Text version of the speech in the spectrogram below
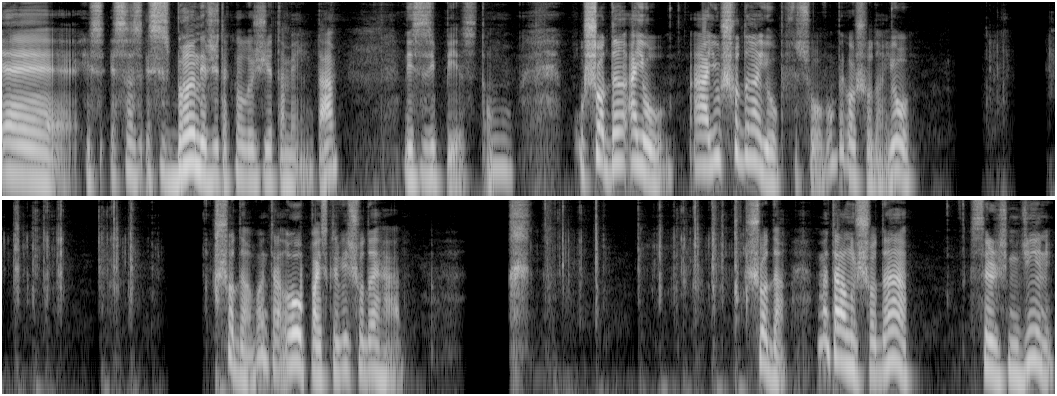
é, esses, esses banners de tecnologia também, tá? Nesses IPs. Então, o Shodan I.O. Ah, e o Shodan I.O., professor? Vamos pegar o Shodan I.O. Shodan, vou entrar. Opa, escrevi Shodan errado. Shodan. Vamos entrar no Shodan, Search Engine,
